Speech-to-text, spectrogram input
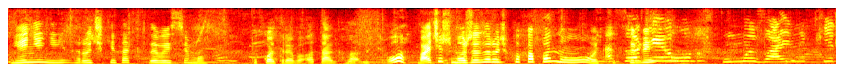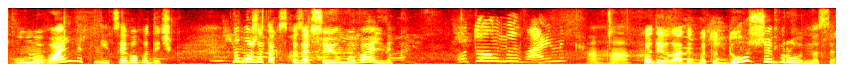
Ні, ні, ні, ручки так дивись йому. Тако треба, отак гладити. О, бачиш, може за ручку хапануть. Тут тобі Умивальники. умивальник? Ні, це його водичка. Ну, можна так сказати, що і умивальник. Ото умивальник. Ага. Ходи, Владик, бо тут дуже брудно все.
